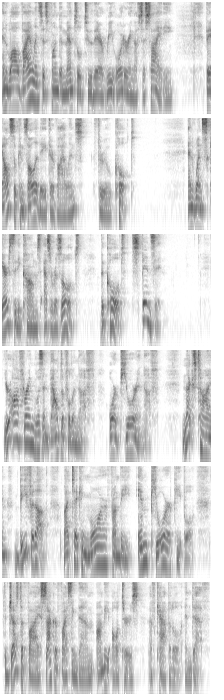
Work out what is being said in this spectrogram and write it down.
And while violence is fundamental to their reordering of society, they also consolidate their violence through cult. And when scarcity comes as a result, the cult spins it. Your offering wasn't bountiful enough or pure enough. Next time, beef it up by taking more from the impure people to justify sacrificing them on the altars of capital and death.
